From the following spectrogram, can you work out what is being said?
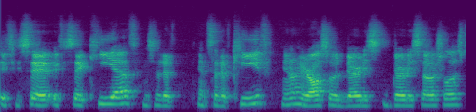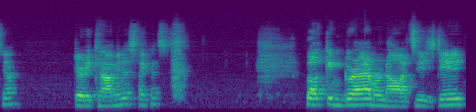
if you say if you say Kiev instead of instead of Kiev, you know, you're also a dirty dirty socialist. Yeah, dirty communist, I guess. Fucking grammar Nazis, dude.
